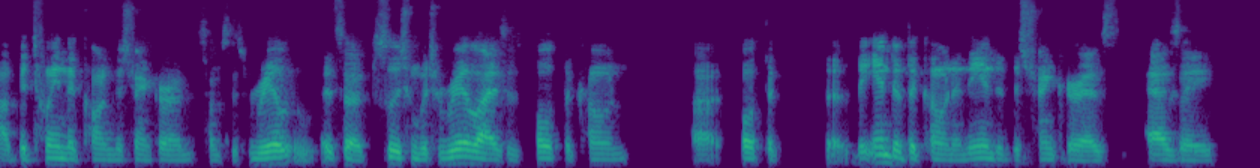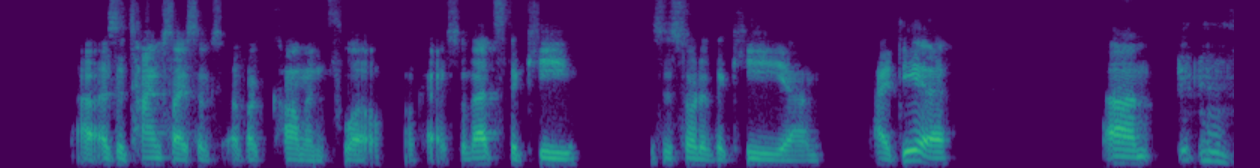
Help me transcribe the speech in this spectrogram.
uh, between the cone and the shrinker. In some sense, real it's a solution which realizes both the cone, uh, both the, the, the end of the cone and the end of the shrinker as as a uh, as a time slice of, of a common flow. Okay, so that's the key. This is sort of the key um, idea. Um,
